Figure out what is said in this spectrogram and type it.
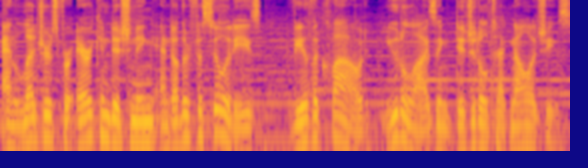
and ledgers for air conditioning and other facilities via the cloud utilizing digital technologies.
